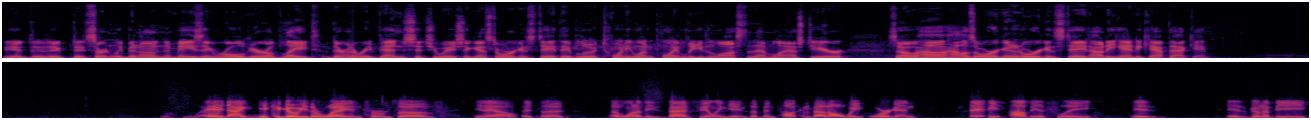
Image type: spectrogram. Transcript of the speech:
yeah, they, they've certainly been on an amazing roll here of late. They're in a revenge situation against Oregon State. They blew a 21 point lead and lost to them last year. So, how, how's Oregon and Oregon State? How do you handicap that game? And I, it could go either way in terms of, you know, it's a, a one of these bad feeling games I've been talking about all week. Oregon State obviously is is going to be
